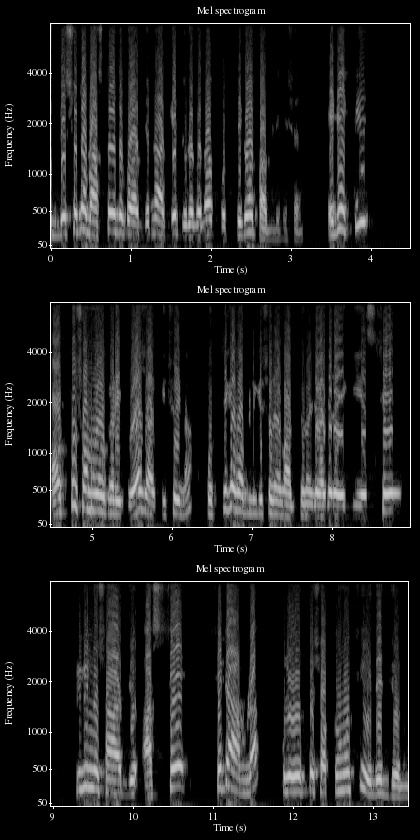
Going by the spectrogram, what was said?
উদ্দেশ্যটা বাস্তবায়িত করার জন্য আজকে দূরে কোথাও পত্রিকা পাবলিকেশন এটি একটি অর্থ সংগ্রহকারী প্রয়াস, আর কিছুই না। পত্রিকা পাবলিকেশনের মাধ্যমে যারা যারা এগিয়ে এসছে, বিভিন্ন সাহায্য আসছে, সেটা আমরা তুলে ধরতে সক্ষম হচ্ছি এদের জন্য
